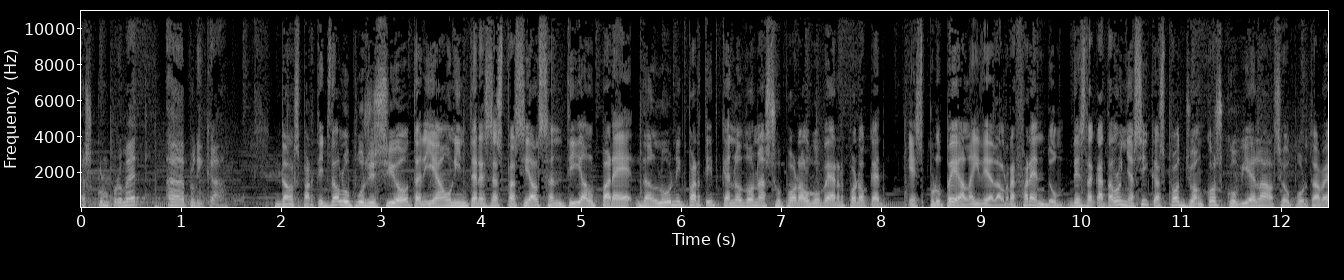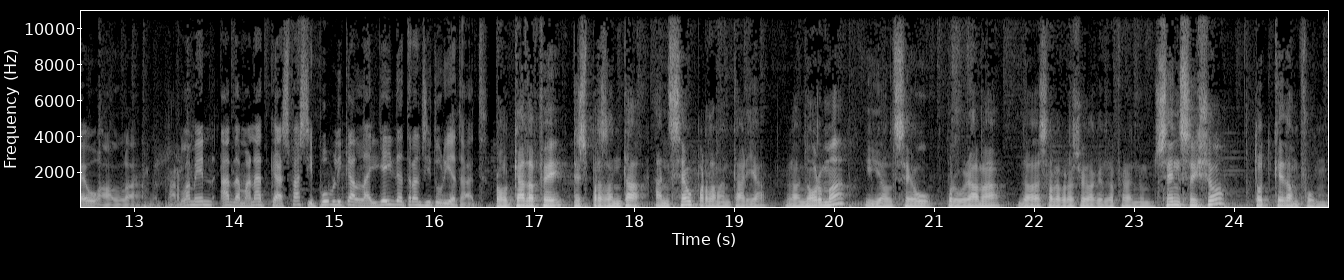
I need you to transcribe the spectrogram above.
es compromet a aplicar. Dels partits de l'oposició tenia un interès especial sentir el parer de l'únic partit que no dona suport al govern però que és proper a la idea del referèndum. Des de Catalunya sí que es pot, Joan Coscubiela, el seu portaveu al Parlament, ha demanat que es faci pública la llei de transitorietat. El que ha de fer és presentar en seu parlamentària la norma i el seu programa de celebració d'aquest referèndum. Sense això, tot queda en fum.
